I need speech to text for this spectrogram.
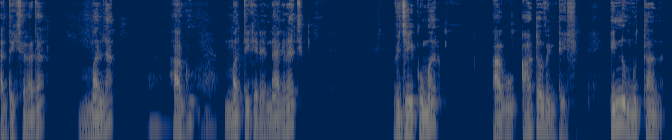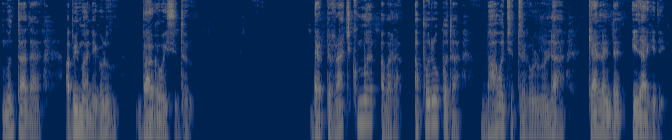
ಅಧ್ಯಕ್ಷರಾದ ಮಲ್ಲ ಹಾಗೂ ಮತ್ತಿಕೆರೆ ನಾಗರಾಜ್ ವಿಜಯ್ ಕುಮಾರ್ ಹಾಗೂ ಆಟೋ ವೆಂಕಟೇಶ್ ಇನ್ನು ಮುಂತಾದ ಮುಂತಾದ ಅಭಿಮಾನಿಗಳು ಭಾಗವಹಿಸಿದ್ದರು. ಡಾಕ್ಟರ್ ರಾಜ್ಕುಮಾರ್ ಅವರ ಅಪರೂಪದ ಭಾವಚಿತ್ರಗಳುಳ್ಳ ಕ್ಯಾಲೆಂಡರ್ ಇದಾಗಿದೆ.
